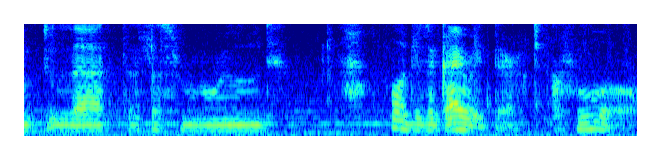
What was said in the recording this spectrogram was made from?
Don't do that. That's just rude. Oh, there's a guy right there. Cool.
